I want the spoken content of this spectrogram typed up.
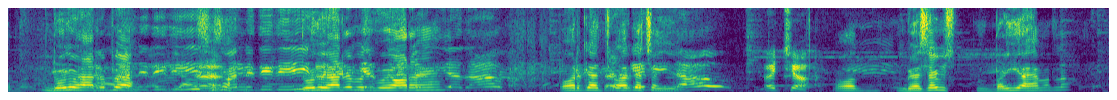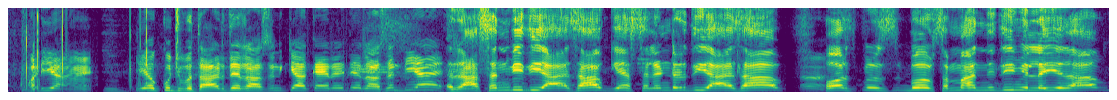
दो दो हज़ार रुपया। दो दो हज़ार रुपये वो आ रहे हैं। और क्या और क्या चाहिए? अच्छा। और वैसे भी बढ़िया है मतलब। बढ़िया है। ये कुछ बता रहे थे राशन क्या कह रहे थे? राशन दिया है? राशन भी दिया है साहब गैस सिलेंडर दिया है साहब और सम्मान निधि मिल रही है साहब।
